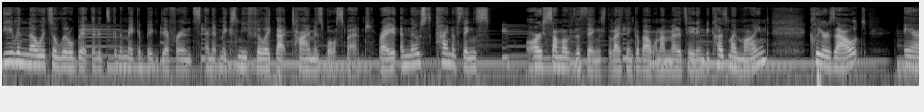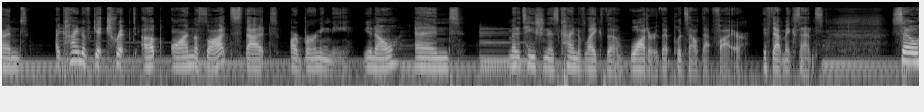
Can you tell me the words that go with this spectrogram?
even though it's a little bit, that it's going to make a big difference and it makes me feel like that time is well spent, right? And those kind of things are some of the things that I think about when I'm meditating because my mind clears out and I kind of get tripped up on the thoughts that are burning me, you know? And meditation is kind of like the water that puts out that fire, if that makes sense. So,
